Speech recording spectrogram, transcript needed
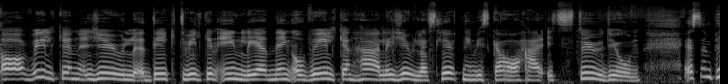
Ja, vilken juldikt, vilken inledning och vilken härlig julavslutning vi ska ha här i studion. S&P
